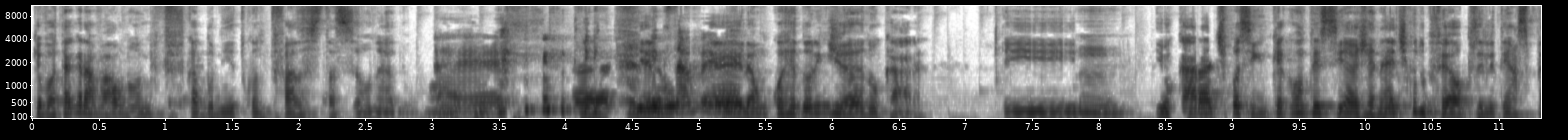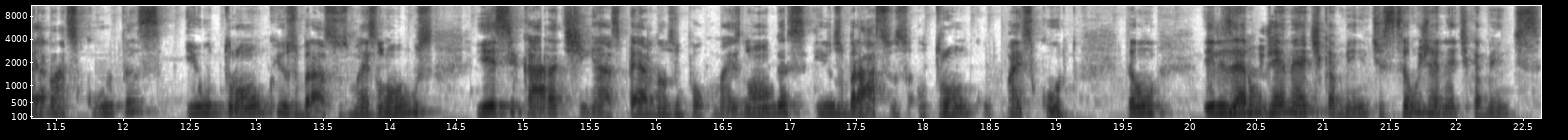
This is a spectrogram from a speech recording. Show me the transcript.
que eu vou até gravar o nome, ficar bonito quando tu faz a citação, né? Do nome. É, é e ele, é, é, ele é um corredor indiano, cara. E, hum. e o cara, tipo assim, o que acontecia? A genética do Phelps, ele tem as pernas curtas e o tronco e os braços mais longos, e esse cara tinha as pernas um pouco mais longas e os braços, o tronco mais curto. Então, eles eram hum. geneticamente, são geneticamente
